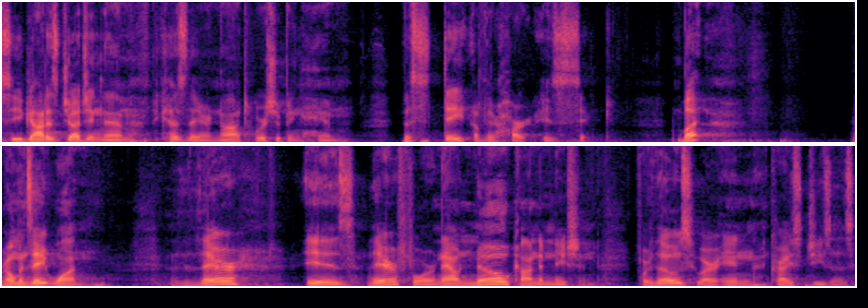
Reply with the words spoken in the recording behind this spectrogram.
See, God is judging them because they are not worshiping him. The state of their heart is sick. But Romans 8 1, there is therefore now no condemnation for those who are in Christ Jesus.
